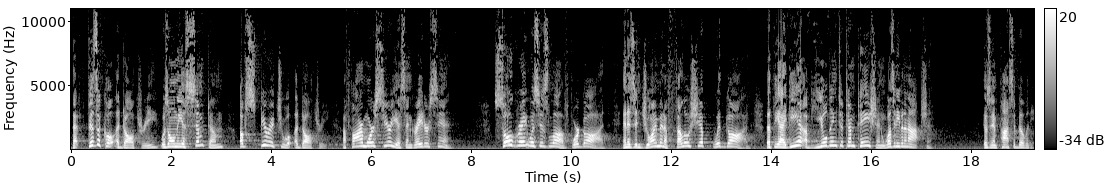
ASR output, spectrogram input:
that physical adultery was only a symptom of spiritual adultery, a far more serious and greater sin. So great was his love for God and his enjoyment of fellowship with God that the idea of yielding to temptation wasn't even an option. It was an impossibility.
